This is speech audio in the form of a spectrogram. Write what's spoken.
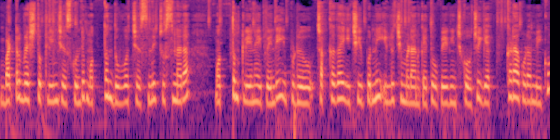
బట్టర్ బ్రష్తో క్లీన్ చేసుకుంటే మొత్తం దువ్వొచ్చేస్తుంది. చూస్తున్నారా? మొత్తం క్లీన్ అయిపోయింది. ఇప్పుడు చక్కగా ఈ చీపుర్ని ఇల్లు చిమ్మడానికైతే ఉపయోగించుకోవచ్చు. ఎక్కడా కూడా మీకు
